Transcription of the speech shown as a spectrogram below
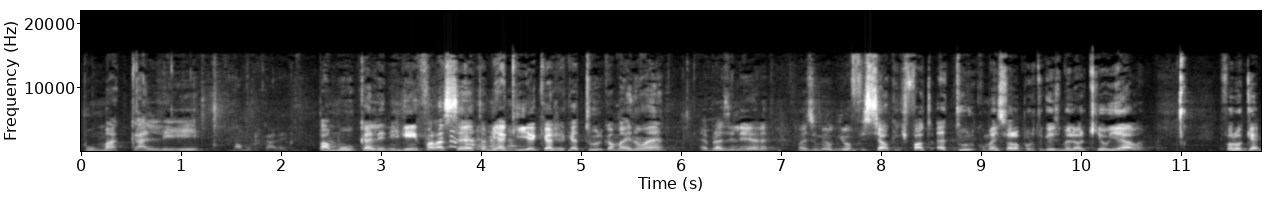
Pumakale. Pamukkale. Pamukkale. Ninguém fala certo. A minha guia, que acha que é turca, mas não é. É brasileira. Mas o meu guia oficial, que de fato é turco, mas fala português melhor que eu e ela. Falou que é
